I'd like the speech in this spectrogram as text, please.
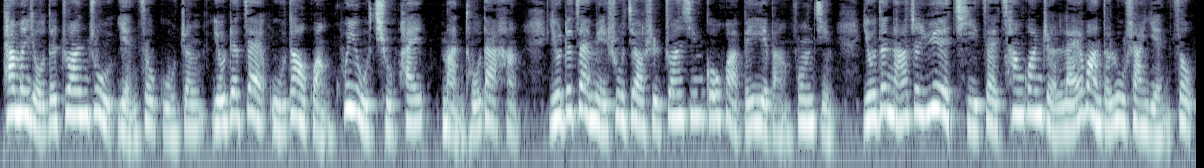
他们有的专注演奏古筝，有的在武道馆挥舞球拍，满头大汗；有的在美术教室专心勾画北野板风景；有的拿着乐器在参观者来往的路上演奏，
